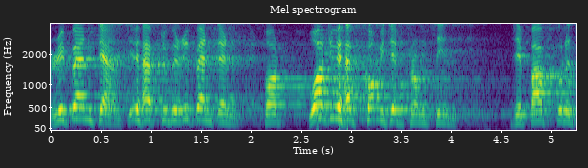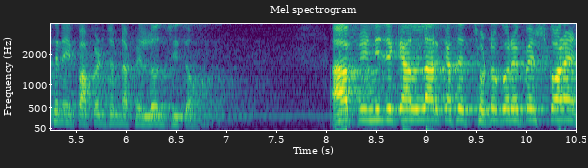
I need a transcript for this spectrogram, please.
repentance. You have to be repentant for what you have committed from sins. যে পাপ করেছেন এই পাপের জন্য আপনি লজ্জিত হন আপনি নিজেকে আল্লাহর কাছে ছোট করে পেশ করেন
